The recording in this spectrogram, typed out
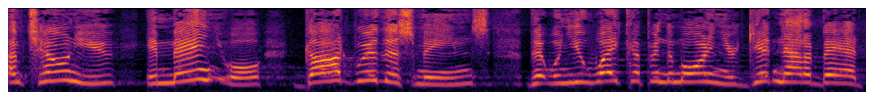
I'm telling you, Emmanuel, God with us means that when you wake up in the morning, you're getting out of bed,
